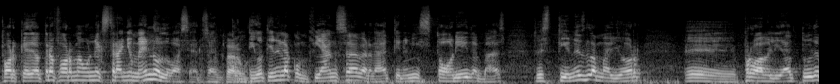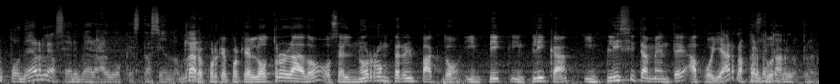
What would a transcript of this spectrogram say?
porque de otra forma un extraño menos lo va a hacer. O sea, Claro. contigo tiene la confianza, ¿verdad? Tienen historia y demás. Entonces, tienes la mayor eh, probabilidad tú de poderle hacer ver algo que está haciendo mal. Claro, porque, porque el otro lado, o sea, el no romper el pacto implica implícitamente apoyar la postura. Perpetuarlo, claro.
